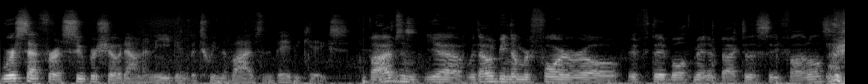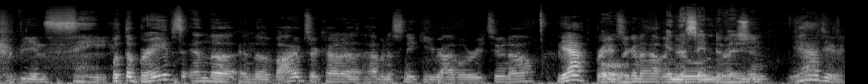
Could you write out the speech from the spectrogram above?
we're set for a super showdown in Egan between the Vibes and the Baby Cakes. Vibes and yeah, well, that would be number four in a row if they both made it back to the city finals. Which would be insane. But the Braves and the and the Vibes are kind of having a sneaky rivalry too now. Yeah. Braves Oh, are gonna have a in the new same rookie- division? Yeah, dude.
